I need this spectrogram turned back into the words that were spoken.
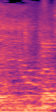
apartheid.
